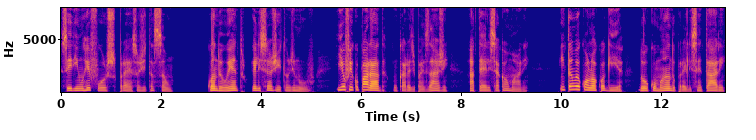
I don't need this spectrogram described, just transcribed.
seria um reforço para essa agitação. Quando eu entro, eles se agitam de novo, e eu fico parada, com cara de paisagem, até eles se acalmarem. Então eu coloco a guia, dou o comando para eles sentarem,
